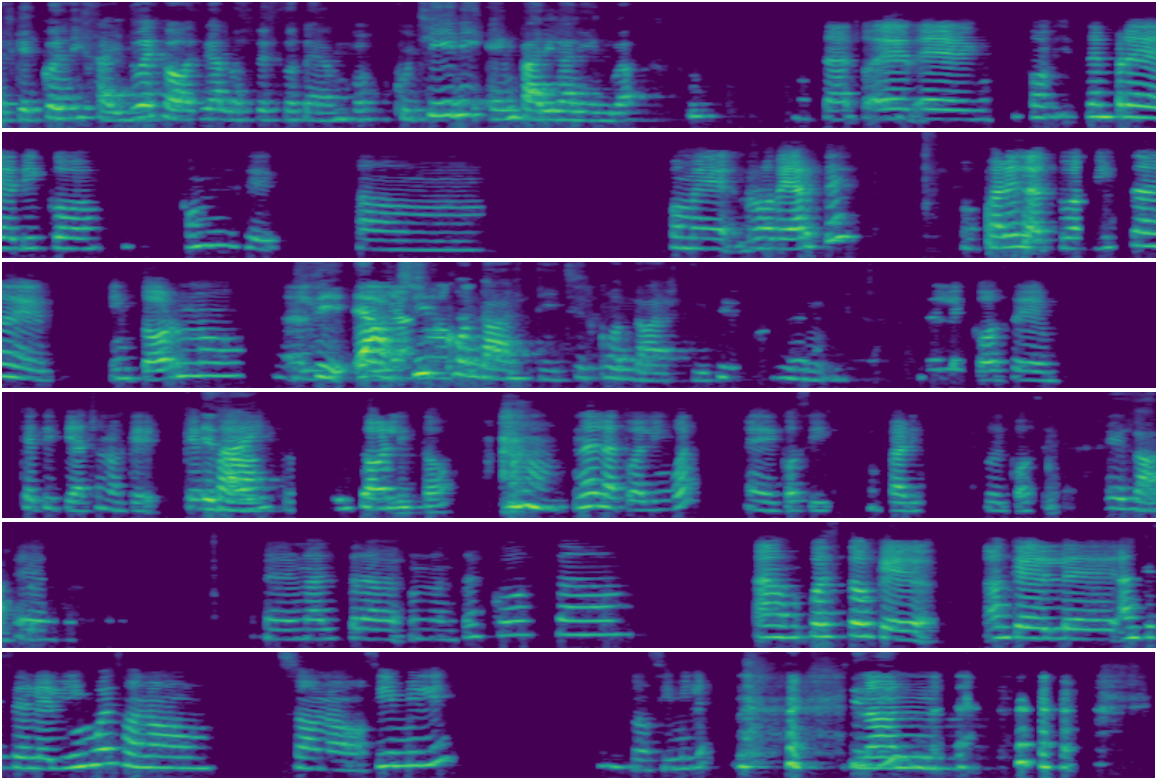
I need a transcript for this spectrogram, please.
perché così fai due cose allo stesso tempo, cucini e impari la lingua. Esatto, e, e sempre dico, come, dice, um, come rodearte, fare la tua vita intorno. Sì, e ah, circondarti, circondarti. Sì. Mm delle cose che ti piacciono, che, che esatto. fai di solito nella tua lingua e così impari due cose. Esatto. Eh, eh, un'altra, un'altra cosa, ah, questo che anche, le, anche se le lingue sono, sono simili, non simili, non,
